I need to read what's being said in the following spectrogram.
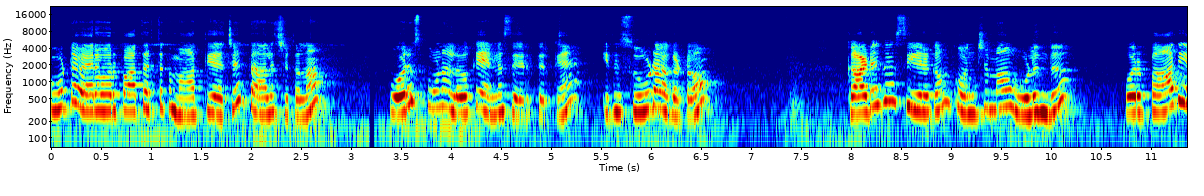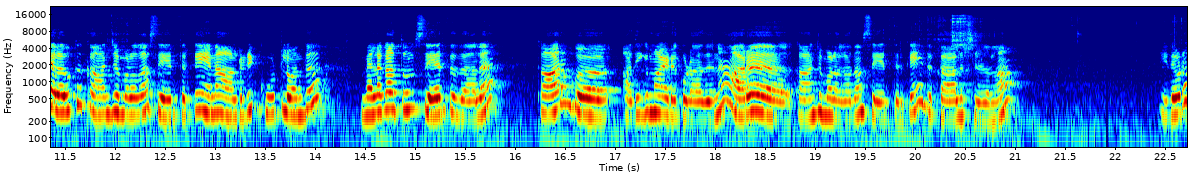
கூட்டை வேற ஒரு பாத்திரத்துக்கு மாற்றியாச்சு தாளிச்சுக்கலாம். ஒரு ஸ்பூன் அளவுக்கு எண்ணெய் சேர்த்துருக்கேன். இது சூடாகட்டும். கடுகு சீரகம் கொஞ்சமாக உளுந்து ஒரு பாதி அளவுக்கு காஞ்ச மிளகா சேர்த்துருக்கேன். ஏன்னா ஆல்ரெடி கூட்டில் வந்து மிளகாத்தூள் சேர்த்ததால காரம் அதிகமாகிடக்கூடாதுன்னு அரை காஞ்ச மிளகா தான் சேர்த்துருக்கேன். இதை தாளிச்சிடலாம். இதோட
